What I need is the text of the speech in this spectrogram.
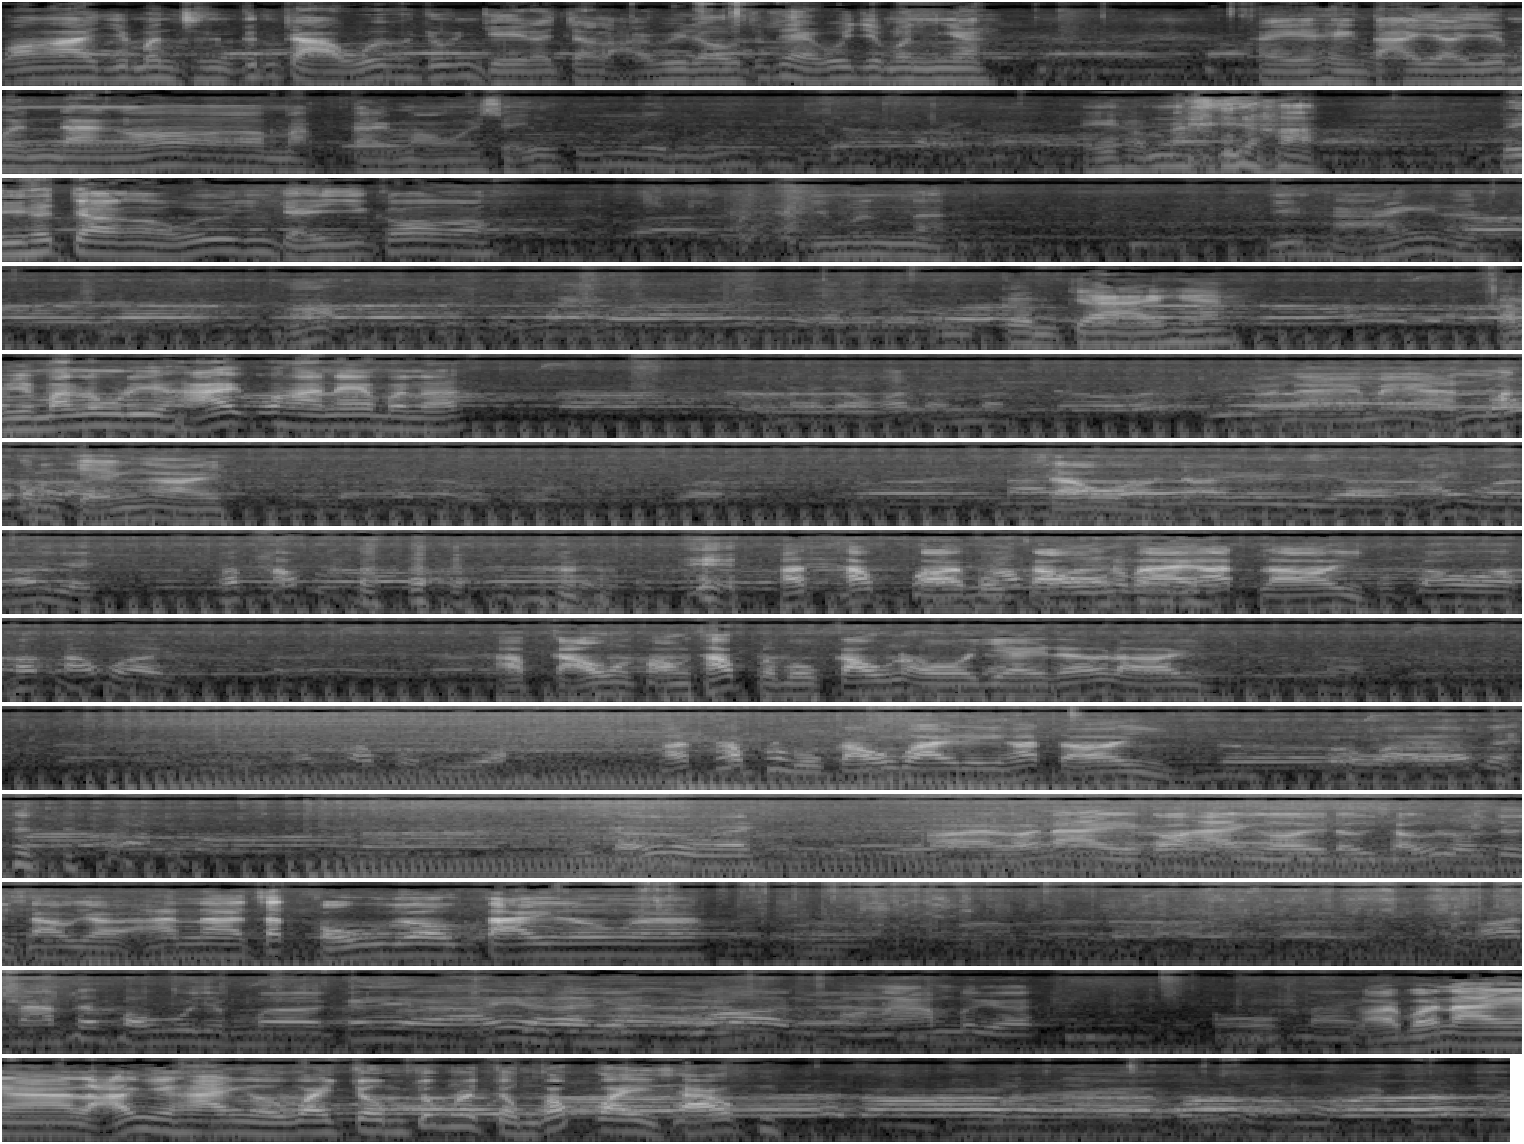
Quang Ơi, Duy Minh xin kính chào quý cô chú anh chị đã trở lại video tiếp theo của Duy Minh nha. Thì hiện tại giờ Duy Minh đang có mặt tại màu nghệ sĩ của chú Linh quý chị. Thì hôm nay là đi hết trơn rồi quý anh chị chỉ có Duy Minh nè Với Hải nè. Đó. Cơm chai ha. Cầm giùm anh luôn đi Hải có hai anh em mình hả? Bữa nay mấy ảnh mất công chuyện rồi Sao rồi trời Hải qua nói gì? Hết tóc. Hết thóc rồi, bồ câu nó bay hết rồi Một câu hết tóc rồi. Hợp cậu mà còn thóc là bồ câu nó ùa về đó rồi Hết tóc rồi gì? Hết thóc là bồ câu bay đi hết rồi Câu hoài hết. Tự xử luôn đi. à, Bữa nay có hai người tự xử luôn chứ sao giờ Anh à, sách phụ vô tay luôn à. Có Nam sẽ phụ giùm ờ, cái ấy ờ, có thằng Nam nữa kìa. Này. Rồi bữa nay à, lỡ như hai người quay chung chúng nó trùng góc quay thì sao ờ, còn ờ,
